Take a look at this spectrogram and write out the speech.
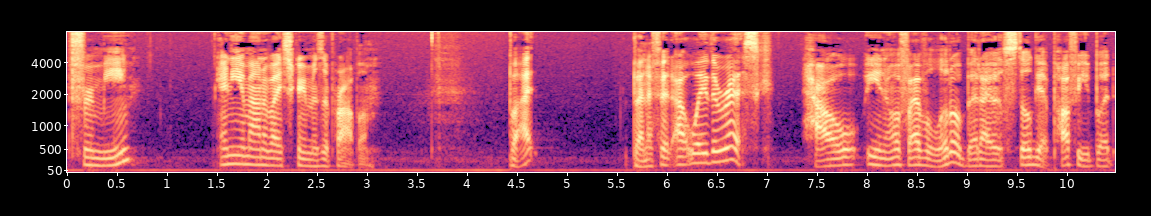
For me, any amount of ice cream is a problem. But benefit outweigh the risk. How, you know, if I have a little bit, I will still get puffy, but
